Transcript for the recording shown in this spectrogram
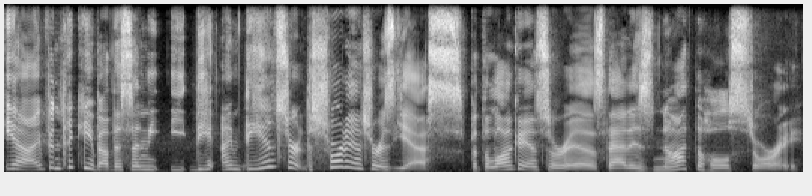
yeah, I've been thinking about this, and the the, I'm, the answer, the short answer is yes, but the long answer is that is not the whole story.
